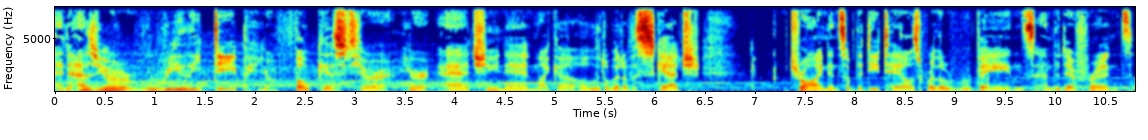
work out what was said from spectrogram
and as you're really deep, you're focused, you're you're etching in like a, a little bit of a sketch, drawing in some of the details where the veins and the different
